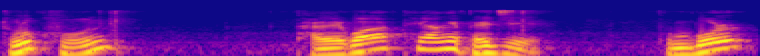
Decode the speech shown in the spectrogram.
두루쿤 달과 태양의 배지 분볼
